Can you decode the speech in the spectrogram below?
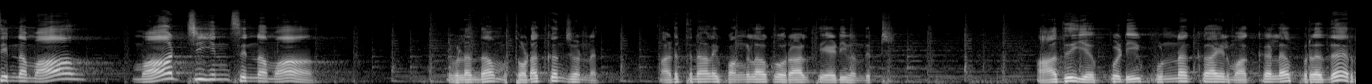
சின்னமா மாட்சியின் சின்னமா? இவ்வளவுதான் தொடக்கம் சொன்னேன். அடுத்த நாளை பங்களாவுக்கு ஒரு ஆள் தேடி வந்துட்டு. அது எப்படி புன்னக்காயில் மக்களை பிரதர்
